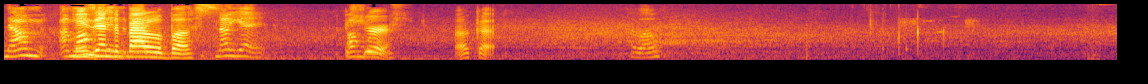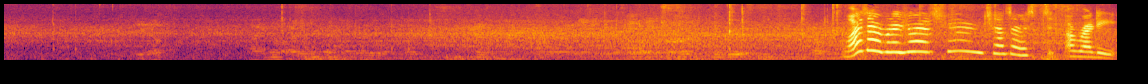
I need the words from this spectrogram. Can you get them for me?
Now I'm, I'm he's almost in the battle bus. Not yet. Almost. Sure. Okay. Hello? Why is everybody trying to shoot each other already?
